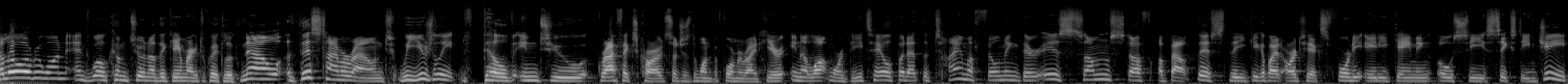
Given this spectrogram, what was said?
Hello everyone and welcome to another Gamereactor Quick Look. Now, this time around, we usually delve into graphics cards, such as the one before me right here, in a lot more detail, but at the time of filming, there is some stuff about this, the Gigabyte RTX 4080 Gaming OC16G,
